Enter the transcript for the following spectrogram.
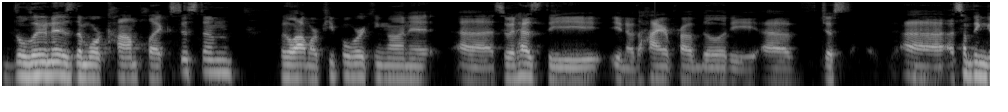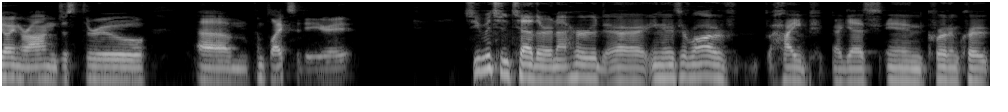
the Luna is the more complex system with a lot more people working on it. Uh, so it has the, you know, the higher probability of just uh, something going wrong just through um, complexity, right? So you mentioned Tether, and I heard uh, you know there's a lot of hype, I guess, in quote unquote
